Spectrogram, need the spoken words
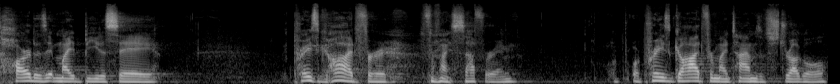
hard as it might be to say, praise God for, for my suffering, or, or praise God for my times of struggle,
